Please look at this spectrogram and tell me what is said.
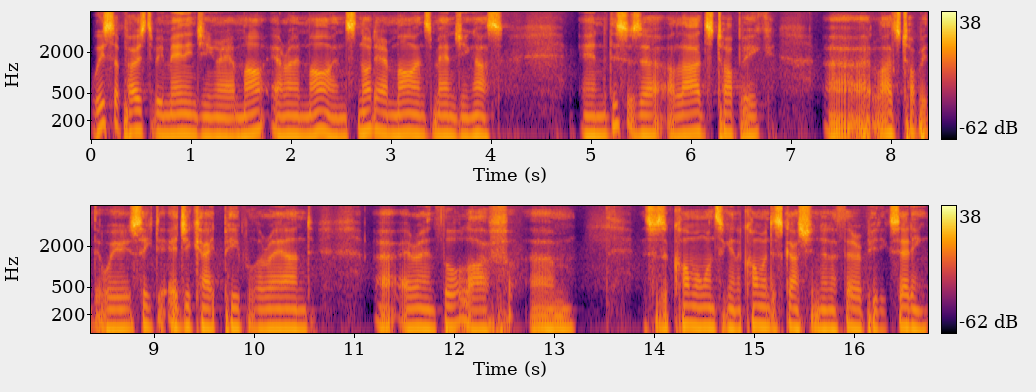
we're supposed to be managing our our own minds, not our minds managing us. And this is a, a large topic, uh, a large topic that we seek to educate people around uh, our own thought life. Um, this is a common, once again, a common discussion in a therapeutic setting,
